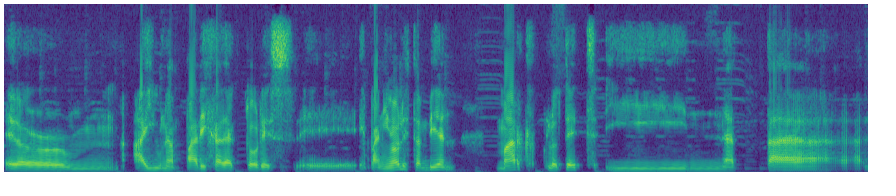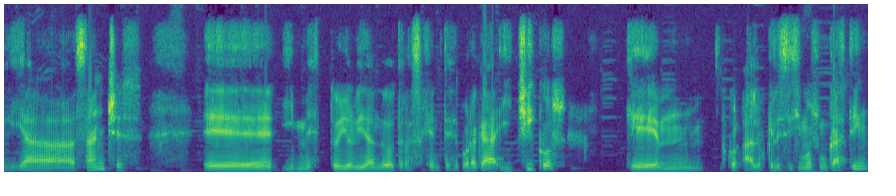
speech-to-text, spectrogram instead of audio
eh, hay una pareja de actores eh, españoles también, Marc Clotet y Natalia Sánchez, eh, y me estoy olvidando de otras gentes de por acá, y chicos que mm, a los que les hicimos un casting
